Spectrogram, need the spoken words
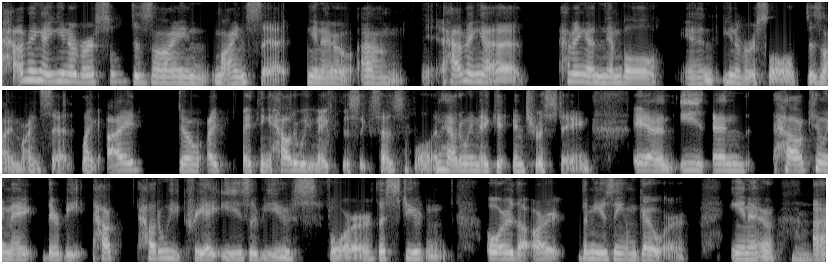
having a universal design mindset, you know, um, having a having a nimble and universal design mindset. Like I don't I, I think how do we make this accessible and how do we make it interesting? And and how can we make there be how how do we create ease of use for the student or the art the museum goer? You know mm. uh,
